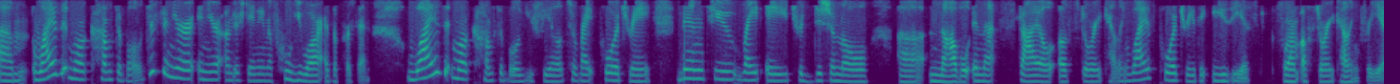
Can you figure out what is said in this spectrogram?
Um, why is it more comfortable, just in your in your understanding of who you are as a person? Why is it more comfortable you feel to write poetry than to write a traditional uh, novel in that style of storytelling? Why is poetry the easiest form of storytelling for you?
